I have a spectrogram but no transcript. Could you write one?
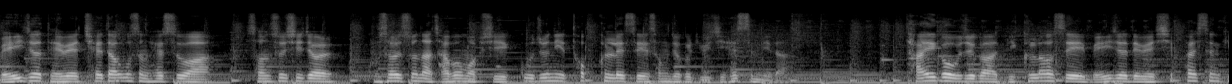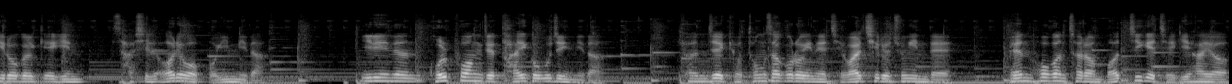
메이저 대회 최다 우승 횟수와 선수 시절 구설수나 잡음 없이 꾸준히 톱 클래스의 성적을 유지했습니다. 타이거 우즈가 니클라우스의 메이저 대회 18승 기록을 깨긴 사실 어려워 보입니다. 1위는 골프 황제 타이거 우즈입니다. 현재 교통사고로 인해 재활치료 중인데 벤 호건처럼 멋지게 재기하여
